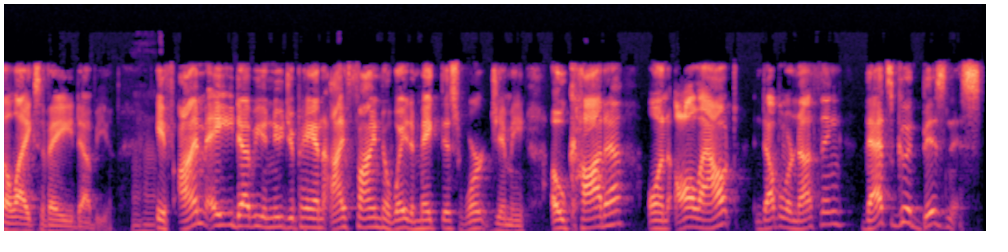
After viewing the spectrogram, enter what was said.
the likes of AEW. Mm-hmm. If I'm AEW and New Japan, I find a way to make this work, Jimmy. Okada on All Out, Double or Nothing, that's good business.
